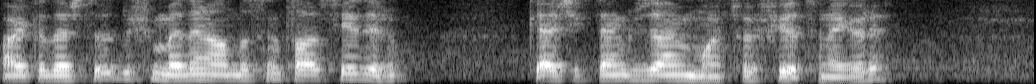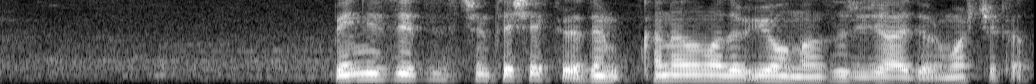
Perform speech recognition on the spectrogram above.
arkadaşlara düşünmeden almasını tavsiye ederim. Gerçekten güzel bir monitör fiyatına göre. Beni izlediğiniz için teşekkür ederim. Kanalıma da üye olmanızı rica ediyorum. Hoşçakalın.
